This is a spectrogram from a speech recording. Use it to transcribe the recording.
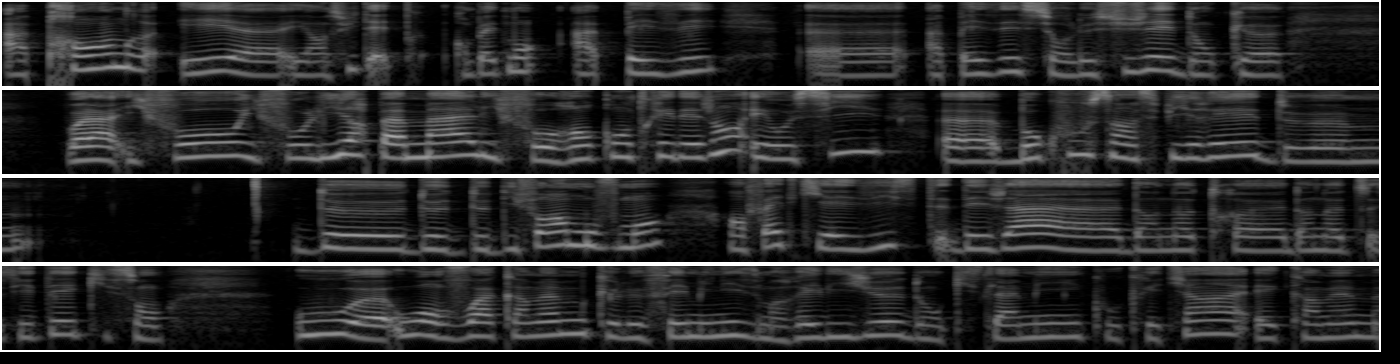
apprendre et, et, ensuite être complètement apaisé euh, apaisé sur le sujet. Donc euh, voilà, il faut, il faut lire pas mal, il faut rencontrer des gens et aussi euh, beaucoup s'inspirer de, de, de, différents mouvements en fait qui existent déjà dans, notre, dans notre société qui sont où, où on voit quand même que le féminisme religieux donc islamique ou chrétien est quand même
